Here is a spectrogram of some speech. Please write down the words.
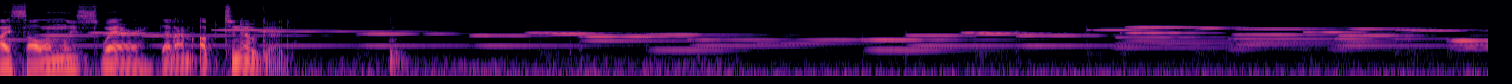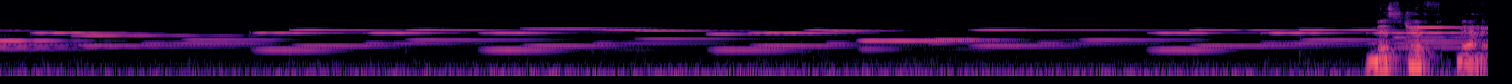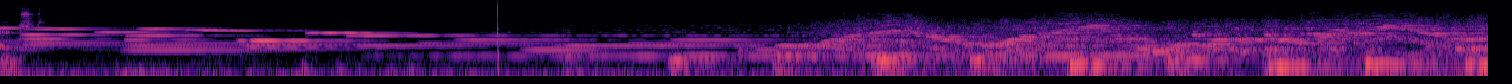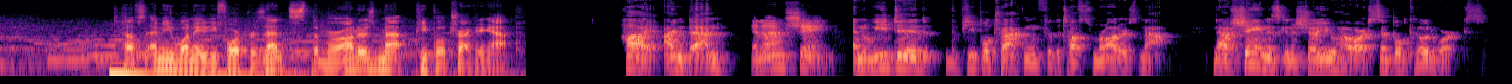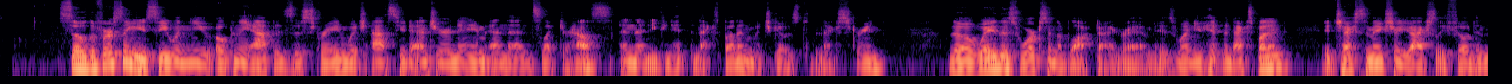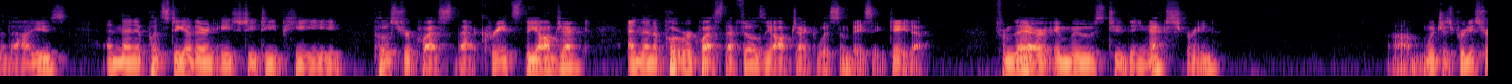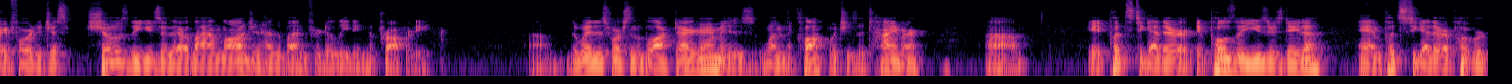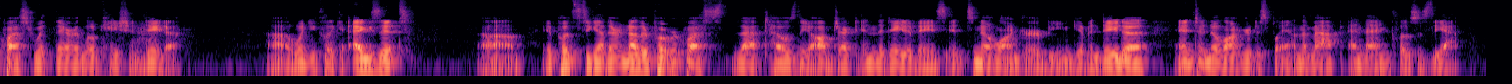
I solemnly swear that I'm up to no good. Mischief managed. Tufts ME 184 presents the Marauders Map People Tracking app. Hi, I'm Ben, And I'm Shane. and we did the people tracking for the Tufts Marauders map. Now Shane is going to show you how our simple code works. So the first thing you see when you open the app is this screen which asks you to enter your name and then select your house and then you can hit the next button which goes to the next screen. The way this works in the block diagram is when you hit the next button, it checks to make sure you actually filled in the values and then it puts together an HTTP post request that creates the object and then a put request that fills the object with some basic data. From there, it moves to the next screen um, which is pretty straightforward. It just shows the user their lat long and has a button for deleting the property. Um, the way this works in the block diagram is when the clock, which is a timer, um, it puts together, it pulls the user's data and puts together a put request with their location data. Uh, when you click exit, um, it puts together another put request that tells the object in the database it's no longer being given data and to no longer display on the map and then closes the app.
